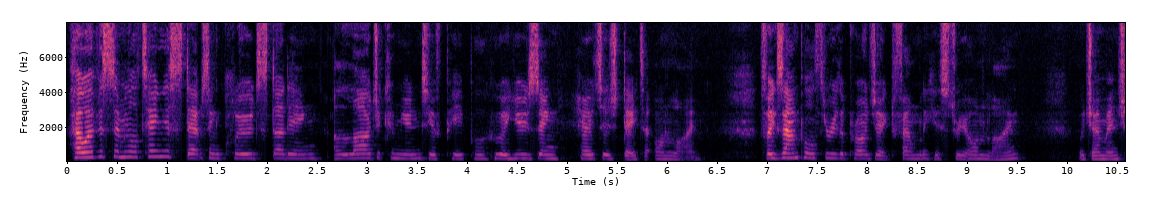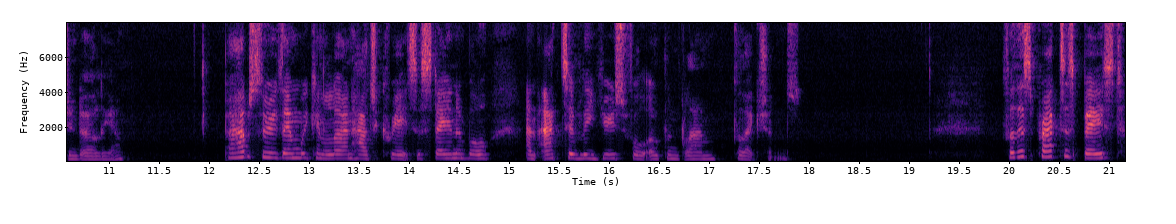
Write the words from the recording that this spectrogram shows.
However, simultaneous steps include studying a larger community of people who are using heritage data online. For example, through the project Family History Online, which I mentioned earlier. Perhaps through them we can learn how to create sustainable and actively useful Open GLAM collections. For this practice-based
